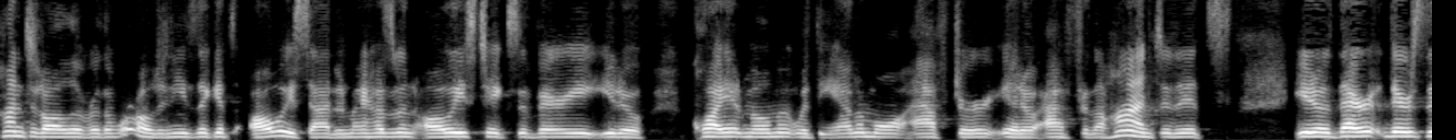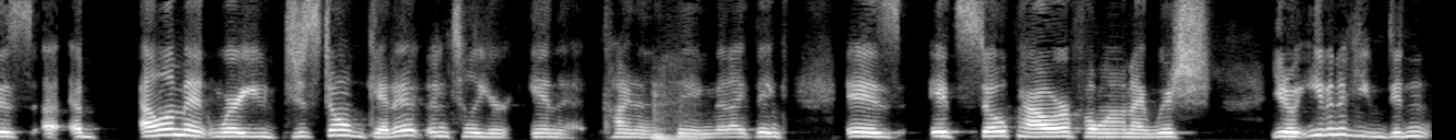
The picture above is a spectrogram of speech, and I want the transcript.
hunted all over the world, and he's like, "It's always sad." And my husband always takes a very, you know, quiet moment with the animal after, you know, after the hunt, and it's, you know, there there's this uh, a element where you just don't get it until you're in it, kind of Mhm. thing. That I think is it's so powerful, and I wish you know, even if you didn't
